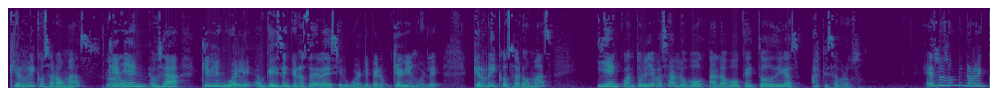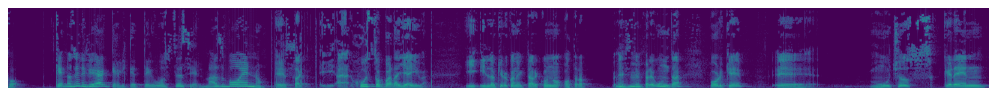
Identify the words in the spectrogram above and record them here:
qué ricos aromas, qué bien, o sea, qué bien huele, aunque dicen que no se debe decir huele, pero qué bien huele, qué ricos aromas, y en cuanto lo llevas a, lo bo- a la boca y todo, digas, ay, qué sabroso. Eso es un vino rico, que no significa que el que te guste sea el más bueno. Exacto. Y, ah, justo para allá iba. Y, y lo quiero conectar con otra este, pregunta, porque eh, muchos creen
